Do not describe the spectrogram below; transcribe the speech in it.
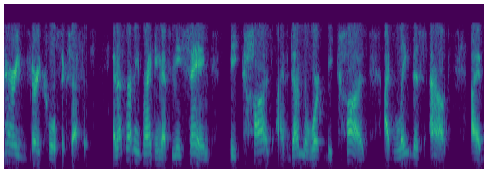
very, very cool successes. And that's not me bragging, that's me saying because I've done the work, because I've laid this out, I've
